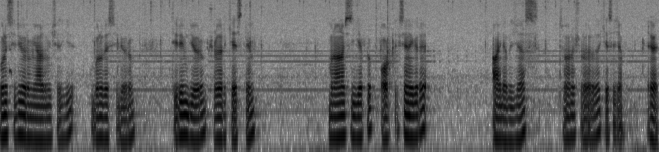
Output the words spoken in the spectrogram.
Bunu siliyorum yardımcı çizgi. Bunu da siliyorum. Trim diyorum. Şuraları kestim. Bunu ana çizgi yapıp orta eksene göre aynalayacağız. Sonra şuraları da keseceğim. Evet.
